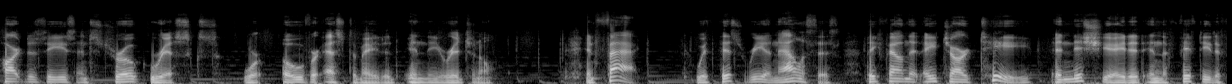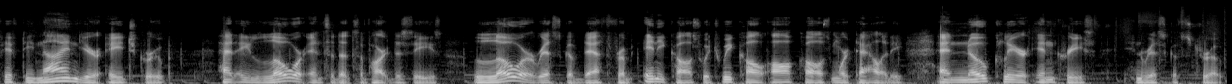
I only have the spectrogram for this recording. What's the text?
heart disease, and stroke risks were overestimated in the original. In fact, with this reanalysis, they found that HRT initiated in the 50 to 59 year age group had a lower incidence of heart disease, lower risk of death from any cause, which we call all cause mortality, and no clear increase in risk of stroke.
